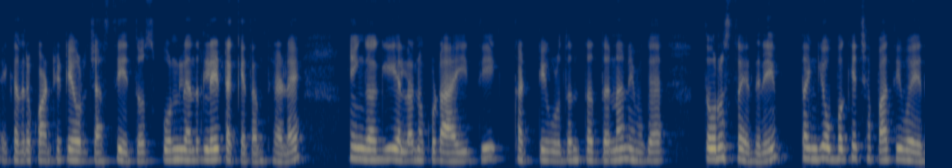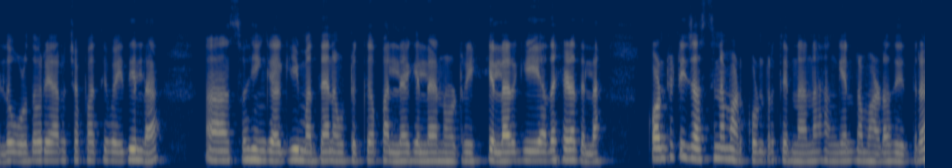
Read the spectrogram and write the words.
ಯಾಕಂದರೆ ಕ್ವಾಂಟಿಟಿ ಅವ್ರು ಜಾಸ್ತಿ ಇತ್ತು. ಸ್ಪೂನ್ಲಿ ಅಂದ್ರೆ ಲೇಟ್ ಆಕೈತೆ ಅಂತ ಹೇಳಿ. ಹೀಗಾಗಿ ಎಲ್ಲನೂ ಕೂಡ ಐತಿ ಕಟ್ಟಿ ಉಳ್ದಂಥದ್ದನ್ನು ನಿಮ್ಗೆ ತೋರಿಸ್ತಾ ಇದ್ದೀನಿ ತಂಗಿ ಒಬ್ಬಕ್ಕೆ ಚಪಾತಿ ಒಯ್ದಲು ಉಳ್ದವ್ರು ಯಾರು ಚಪಾತಿ ಒಯ್ದಿಲ್ಲ. ಸೊ ಹೀಗಾಗಿ ಮಧ್ಯಾಹ್ನ ಊಟಕ್ಕೆ ಪಲ್ಯಾಗೆಲ್ಲ ನೋಡ್ರಿ, ಎಲ್ಲರಿಗೆ ಅದ ಹೇಳೋದಿಲ್ಲ. ಕ್ವಾಂಟಿಟಿ ಜಾಸ್ತಿನೇ ಮಾಡ್ಕೊಂಡಿರ್ತೀನಿ ನಾನು, ಹಾಗೇನಾರ ಮಾಡೋದಿದ್ರೆ.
